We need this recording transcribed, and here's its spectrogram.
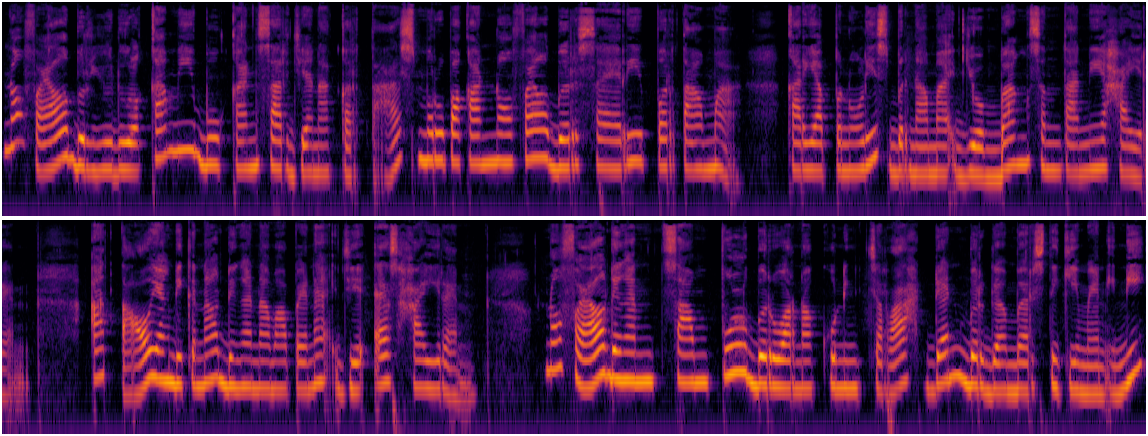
Novel berjudul Kami Bukan Sarjana Kertas merupakan novel berseri pertama karya penulis bernama Jombang Sentani Hairen atau yang dikenal dengan nama pena JS Hairen. Novel dengan sampul berwarna kuning cerah dan bergambar sticky man ini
